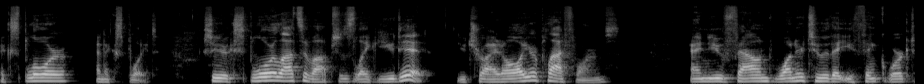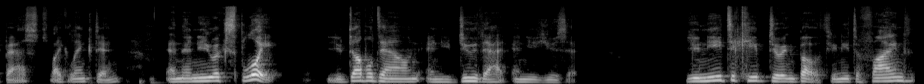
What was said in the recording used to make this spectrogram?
Explore and exploit. So you explore lots of options like you did. You tried all your platforms and you found one or two that you think worked best, like LinkedIn, and then you exploit, you double down and you do that and you use it. You need to keep doing both. You need to find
